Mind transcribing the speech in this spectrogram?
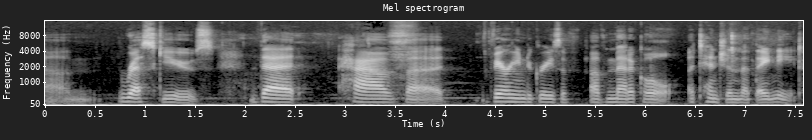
um, rescues that have uh, varying degrees of, of medical attention that they need.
